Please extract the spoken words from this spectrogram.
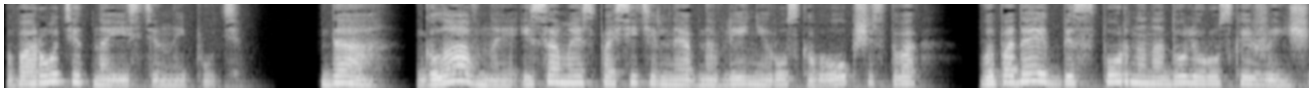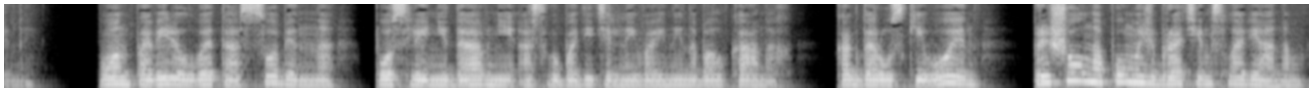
воротит на истинный путь. Да, главное и самое спасительное обновление русского общества выпадает бесспорно на долю русской женщины. Он поверил в это особенно после недавней освободительной войны на Балканах, когда русский воин пришел на помощь братьям-славянам,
